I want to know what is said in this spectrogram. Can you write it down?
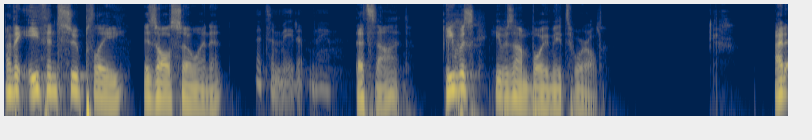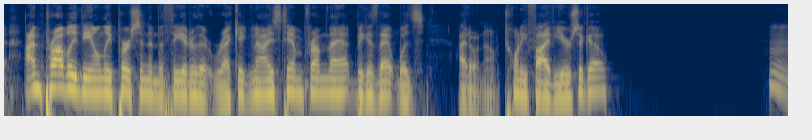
I think Ethan Suplee is also in it. That's a made up name. That's not. He was he was on Boy Meets World. I, I'm probably the only person in the theater that recognized him from that because that was I don't know 25 years ago. Hmm.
